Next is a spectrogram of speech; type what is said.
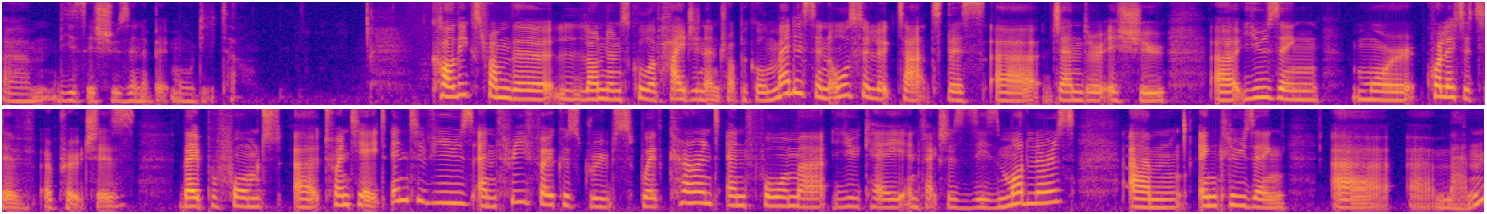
um, these issues in a bit more detail. Colleagues from the London School of Hygiene and Tropical Medicine also looked at this uh, gender issue uh, using more qualitative approaches. They performed uh, 28 interviews and three focus groups with current and former UK infectious disease modelers, um, including uh, uh, men.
